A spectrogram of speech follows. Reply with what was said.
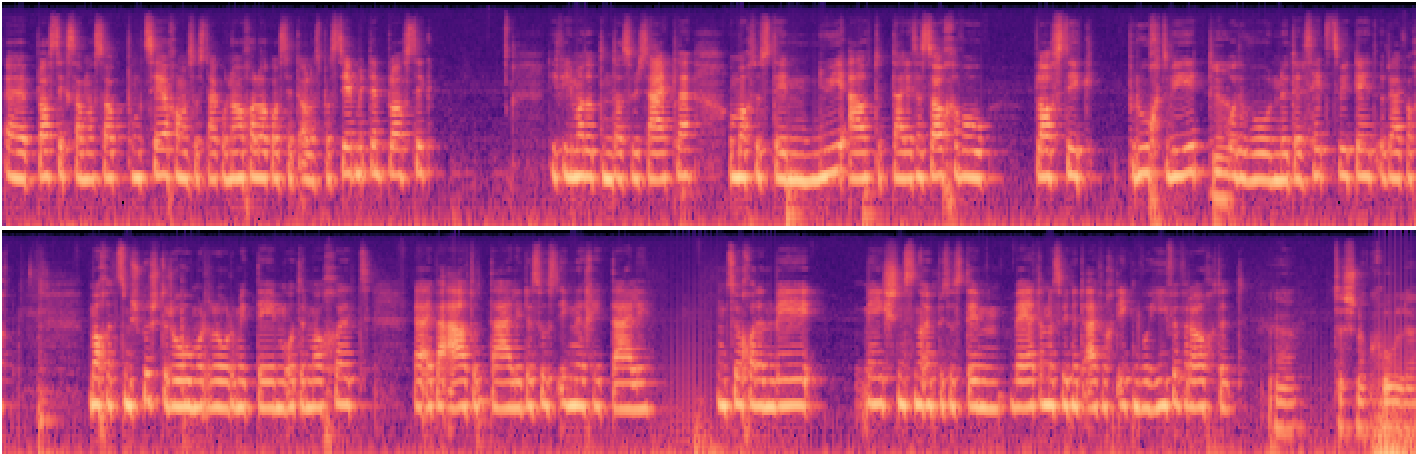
äh, plastiksammelsack.ch kann man sonst auch nachschauen, was dort alles passiert mit dem Plastik. Die Firma tut dann das recyceln und macht aus dem neue Autoteile, also Sachen, wo Plastik gebraucht wird Ja. oder wo nicht ersetzt wird dort, oder einfach machen zum Beispiel Stromrohr mit dem oder machen äh, eben Autoteile oder sonst irgendwelche Teile. Und so kann dann wie meistens noch etwas aus dem werden und es wird nicht einfach irgendwo hin verfrachtet. ja. Das ist noch cool, ja.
